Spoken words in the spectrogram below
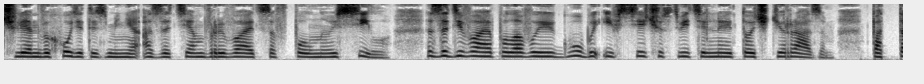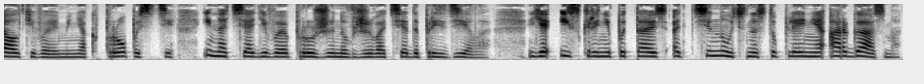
Член выходит из меня, а затем врывается в полную силу, задевая половые губы и все чувствительные точки разом, подталкивая меня к пропасти и натягивая пружину в животе до предела. Я искренне пытаюсь оттянуть наступление оргазма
